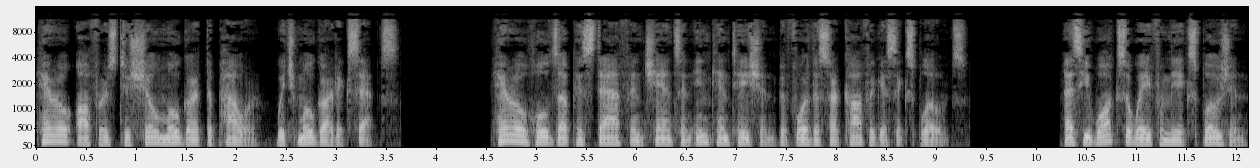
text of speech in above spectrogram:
Harrow offers to show Mogart the power, which Mogart accepts. Harrow holds up his staff and chants an incantation before the sarcophagus explodes. As he walks away from the explosion,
